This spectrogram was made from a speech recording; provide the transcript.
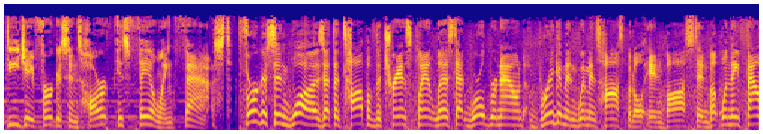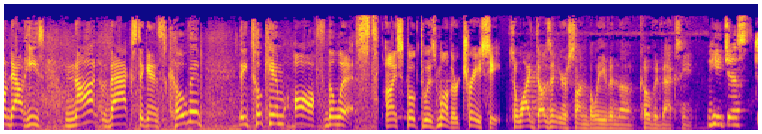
DJ Ferguson's heart is failing fast. Ferguson was at the top of the transplant list at world renowned Brigham and Women's Hospital in Boston. But when they found out he's not vaxxed against COVID, they took him off the list. I spoke to his mother, Tracy. So, why doesn't your son believe in the COVID vaccine? He just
